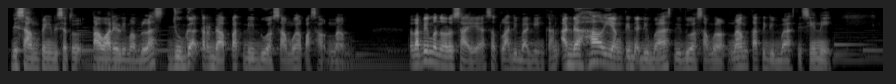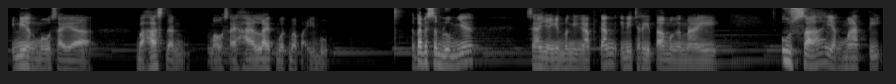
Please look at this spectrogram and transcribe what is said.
di samping di satu Tawarikh 15 juga terdapat di 2 Samuel pasal 6. Tetapi menurut saya setelah dibandingkan ada hal yang tidak dibahas di 2 Samuel 6 tapi dibahas di sini. Ini yang mau saya bahas dan mau saya highlight buat Bapak Ibu. Tetapi sebelumnya saya hanya ingin mengingatkan ini cerita mengenai Usa yang mati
